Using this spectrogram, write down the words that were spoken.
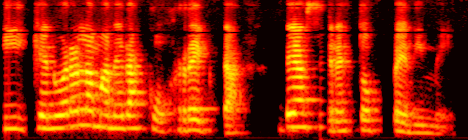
y que no era la manera correcta de hacer estos pedimentos.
